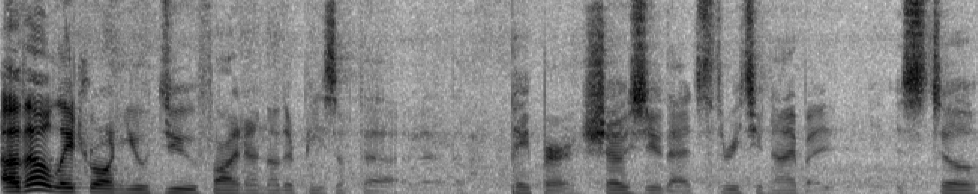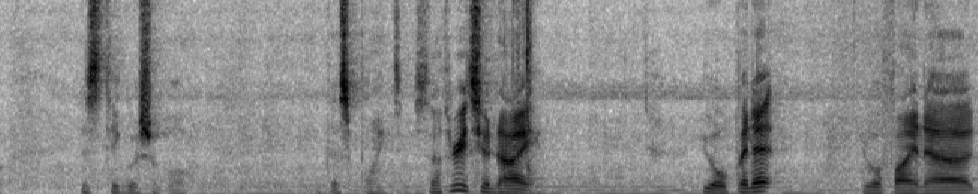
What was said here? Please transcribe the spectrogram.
Although later on you do find another piece of the, the, the paper shows you that it's 329, but it's still distinguishable at this point. So 329, you open it, you will find a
